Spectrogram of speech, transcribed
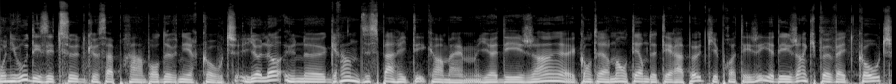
Au niveau des études que ça prend pour devenir coach, il y a là une grande disparité quand même. Il y a des gens, euh, contrairement au terme de thérapeute qui est protégé, il y a des gens qui peuvent être coach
